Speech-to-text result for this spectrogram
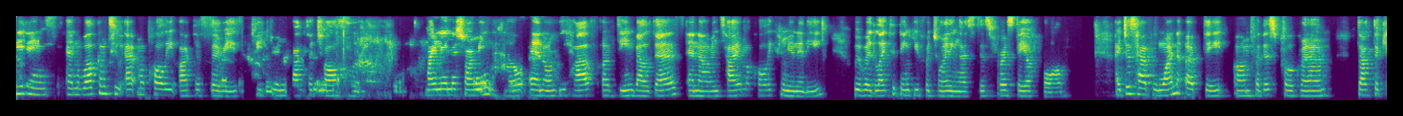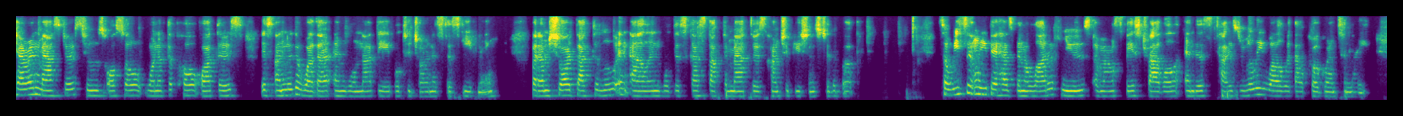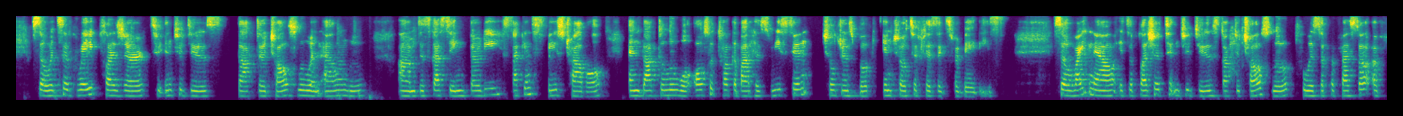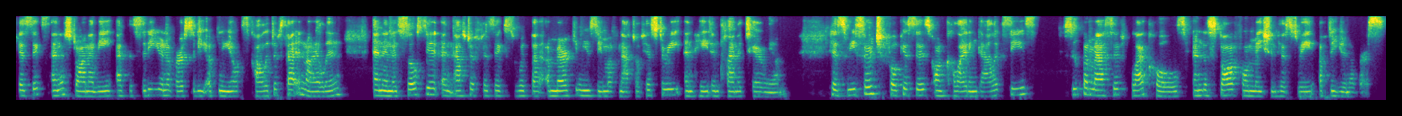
Greetings and welcome to At Macaulay Author Series featuring Dr. Charles Liu. My name is Charmaine Hill and on behalf of Dean Valdez and our entire Macaulay community, we would like to thank you for joining us this first day of fall. I just have one update um, for this program. Dr. Karen Masters, who's also one of the co-authors, is under the weather and will not be able to join us this evening. But I'm sure Dr. Liu and Alan will discuss Dr. Masters' contributions to the book. So recently there has been a lot of news around space travel and this ties really well with our program tonight. So it's a great pleasure to introduce Dr. Charles Liu and Alan Liu um, discussing 30 second space travel. And Dr. Liu will also talk about his recent children's book, Intro to Physics for Babies. So right now, it's a pleasure to introduce Dr. Charles Liu, who is a professor of physics and astronomy at the City University of New York's College of Staten Island, and an associate in astrophysics with the American Museum of Natural History and Hayden Planetarium. His research focuses on colliding galaxies, supermassive black holes, and the star formation history of the universe.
